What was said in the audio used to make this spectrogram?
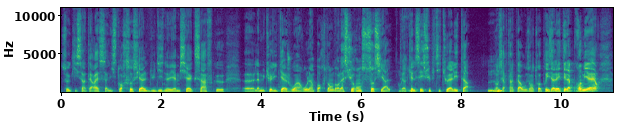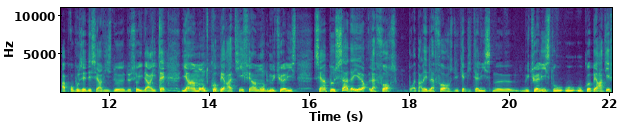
Ceux qui s'intéressent à l'histoire sociale du 19e siècle savent que euh, la mutualité a joué un rôle important dans l'assurance sociale, oui. qu'elle s'est substituée à l'État. Mmh. Dans certains cas, aux entreprises. Elle a été la première à proposer des services de, de, solidarité. Il y a un monde coopératif et un monde mutualiste. C'est un peu ça, d'ailleurs, la force on pourrait parler de la force du capitalisme mutualiste ou, ou, ou coopératif.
